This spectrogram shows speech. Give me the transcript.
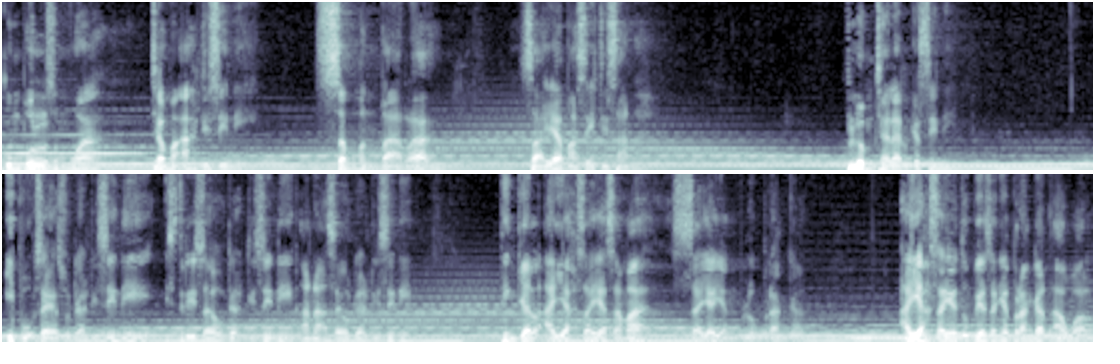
kumpul semua jamaah di sini. Sementara saya masih di sana. Belum jalan ke sini. Ibu saya sudah di sini, istri saya sudah di sini, anak saya sudah di sini. Tinggal ayah saya sama saya yang belum berangkat. Ayah saya itu biasanya berangkat awal.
